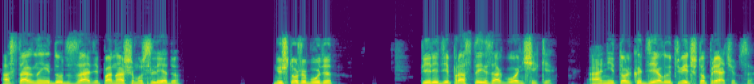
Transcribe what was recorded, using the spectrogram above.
Остальные идут сзади, по нашему следу». «И что же будет?» «Впереди простые загонщики. Они только делают вид, что прячутся.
